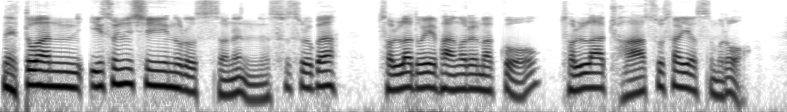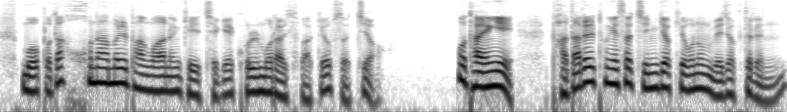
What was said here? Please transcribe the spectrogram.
네, 또한 이순신으로서는 스스로가 전라도의 방어를 맡고 전라 좌수사였으므로 무엇보다 호남을 방어하는 계책에 골몰할 수밖에 없었죠. 뭐 다행히 바다를 통해서 진격해오는 왜적들은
